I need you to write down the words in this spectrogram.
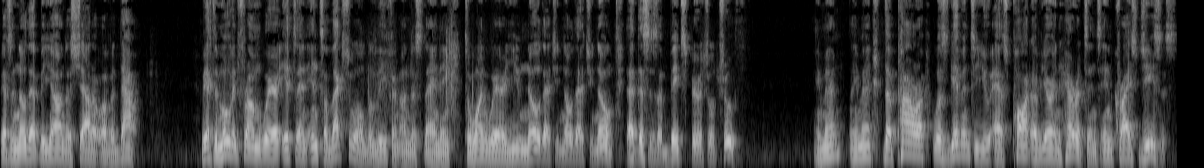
We have to know that beyond a shadow of a doubt. We have to move it from where it's an intellectual belief and understanding to one where you know that you know that you know that this is a big spiritual truth. Amen. Amen. The power was given to you as part of your inheritance in Christ Jesus.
